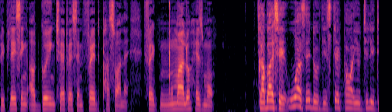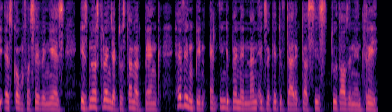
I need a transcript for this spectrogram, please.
replacing outgoing chairperson Fred Phaswane. Fred Nxumalo has more. Gqabashe, who was head of the state power utility Eskom for seven years, is no stranger to Standard Bank, having been an independent non-executive director since 2003.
